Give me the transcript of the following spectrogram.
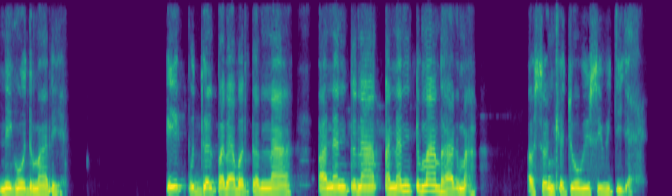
નિગોદમાં રહે. એક પૂતગલ પરાવર્તનના અનંતના અનંતમાં ભાગમાં અસંખ્ય ચોવીસી વીતી જાય.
